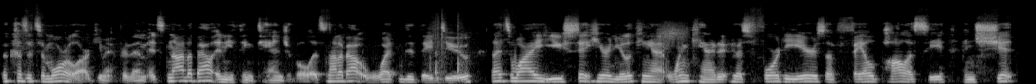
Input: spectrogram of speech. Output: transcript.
because it's a moral argument for them. It's not about anything tangible. It's not about what did they do. That's why you sit here and you're looking at one candidate who has 40 years of failed policy and shit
